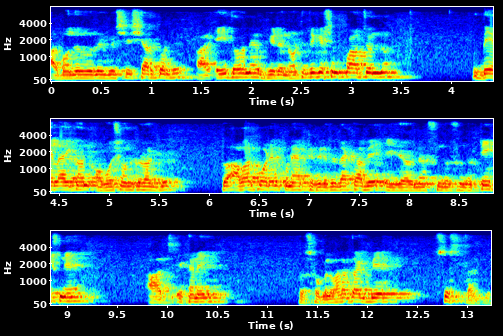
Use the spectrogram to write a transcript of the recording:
আর বন্ধু বন্ধুদের বেশি শেয়ার করবে। আর এই ধরনের ভিডিও নোটিফিকেশন পাওয়ার জন্য বেল আইকন অবশ্যই করে রাখবে। তো আবার পরের কোনো একটা ভিডিওতে দেখা হবে, এই ধরনের সুন্দর সুন্দর টেক্সট নিয়ে। আজ এখানেই, তো সকলে ভালো থাকবে, সুস্থ থাকবে।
